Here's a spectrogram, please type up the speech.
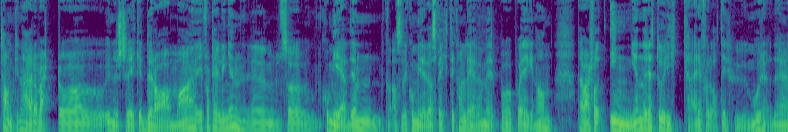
tanken her har vært å understreke dramaet i fortellingen. Eh, så komedien, altså det komedieaspektet kan leve mer på, på egen hånd. Det er i hvert fall ingen retorikk her i forhold til humor. Det,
